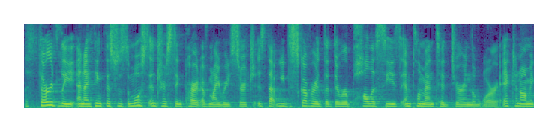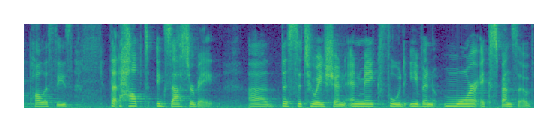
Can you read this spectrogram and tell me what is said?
thirdly, and I think this was the most interesting part of my research, is that we discovered that there were policies implemented during the war, economic policies, that helped exacerbate uh, the situation and make food even more expensive.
